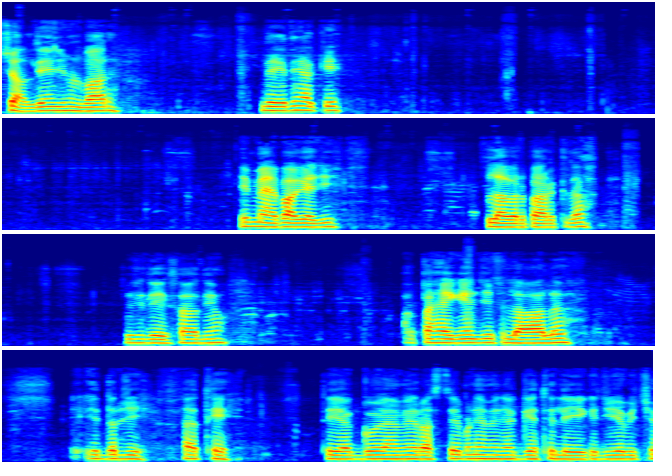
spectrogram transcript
ਚੱਲਦੇ ਆਂ ਜੀ ਹੁਣ ਬਾਹਰ। ਦੇਖਦੇ ਆਂ ਅੱਗੇ। ਇਹ ਮੈਪ ਆ ਗਿਆ ਜੀ ਫਲਾਵਰ ਪਾਰਕ ਦਾ। ਤੁਸੀਂ ਦੇਖ ਸਕਦੇ ਹੋ ਆਪਾਂ ਹੈਗੇ ਆਂ ਜੀ ਫਿਲਹਾਲ ਇੱਧਰ ਜੀ, ਇੱਥੇ। ਤੇ ਅੱਗੋਂ ਐਵੇਂ ਰਸਤੇ ਬਣੇ ਹੋਏ ਨੇ, ਅੱਗੇ ਇੱਥੇ ਲੇਕ ਜੀ ਹੈ ਵਿੱਚ।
